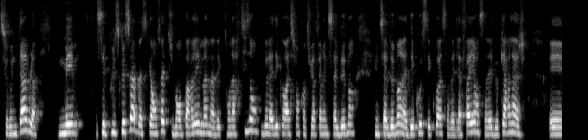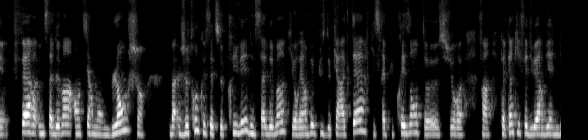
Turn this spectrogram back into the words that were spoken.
sur une table. Mais c'est plus que ça parce qu'en fait, tu vas en parler même avec ton artisan de la décoration quand tu vas faire une salle de bain. Une salle de bain, la déco, c'est quoi? Ça va être la faïence, ça va être le carrelage. Et faire une salle de bain entièrement blanche, bah, je trouve que c'est de se priver d'une salle de bain qui aurait un peu plus de caractère, qui serait plus présente euh, sur, euh, quelqu'un qui fait du Airbnb,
